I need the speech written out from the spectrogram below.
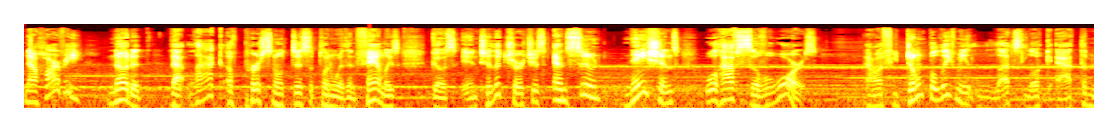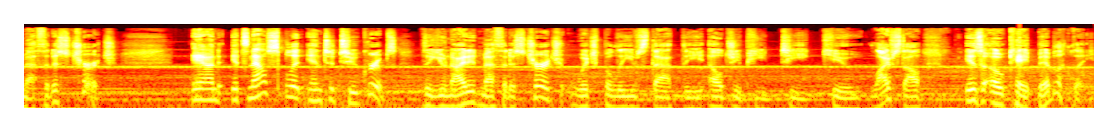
Now, Harvey noted that lack of personal discipline within families goes into the churches, and soon nations will have civil wars. Now, if you don't believe me, let's look at the Methodist Church. And it's now split into two groups the United Methodist Church, which believes that the LGBTQ lifestyle is okay biblically,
